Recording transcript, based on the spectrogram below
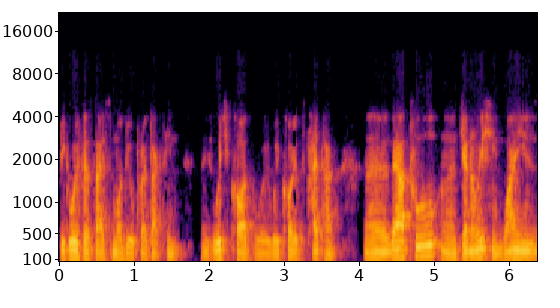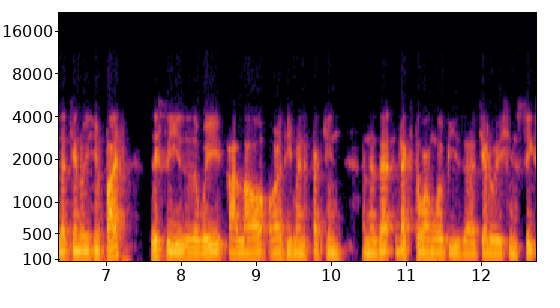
big wafer size module product, in, which called we, we call it Titan. Uh, there are two uh, generations. One is the generation five. This is the way allow already manufacturing, and the next one will be the generation six.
